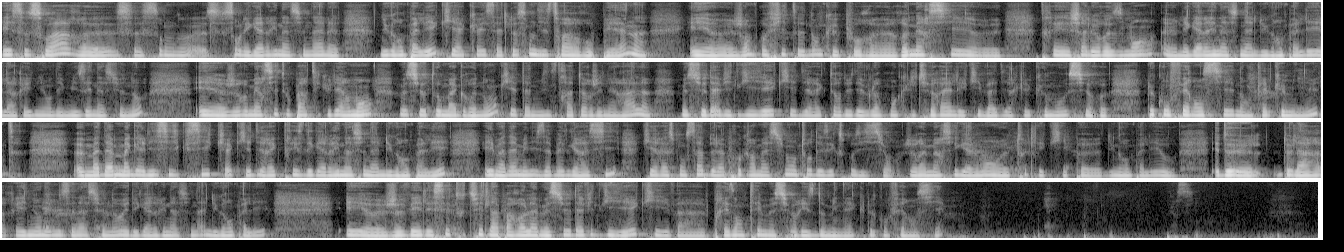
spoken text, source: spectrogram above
Et ce soir, ce, sont, les Galeries nationales du Grand Palais qui accueillent cette leçon d'histoire européenne. Et euh, j'en profite donc pour euh, remercier euh, très chaleureusement les Galeries nationales du Grand Palais et la Réunion des musées nationaux. Et je remercie tout particulièrement M. Thomas Grenon, qui est administrateur général, M. David Guillet, qui est directeur du développement culturel et qui va dire quelques mots sur le conférencier dans quelques minutes, Madame Magali Sixic, qui est directrice des Galeries nationales du Grand Palais, et Madame Elisabeth Grassi, qui est responsable de la programmation autour des expositions. Je remercie également euh, toute l'équipe euh, du Grand Palais et de, la Réunion des musées nationaux et des Galeries nationales du Grand Palais. Et je vais laisser tout de suite la parole à Monsieur David Guillet, qui va présenter Monsieur Brice Domenech, le conférencier.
